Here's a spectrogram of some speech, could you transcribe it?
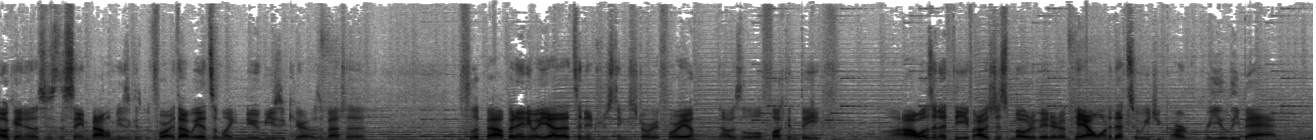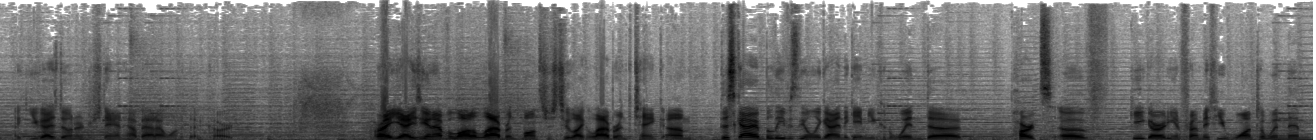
Okay, no, this is the same battle music as before. I thought we had some, like, new music here. I was about to flip out. But anyway, yeah, that's an interesting story for you. I was a little fucking thief. I wasn't a thief. I was just motivated. Okay, I wanted that Suijin card really bad. Like, you guys don't understand how bad I wanted that card. Alright, yeah, he's gonna have a lot of Labyrinth monsters too, like Labyrinth Tank. Um, this guy, I believe, is the only guy in the game you can win the parts of Gate Guardian from if you want to win them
